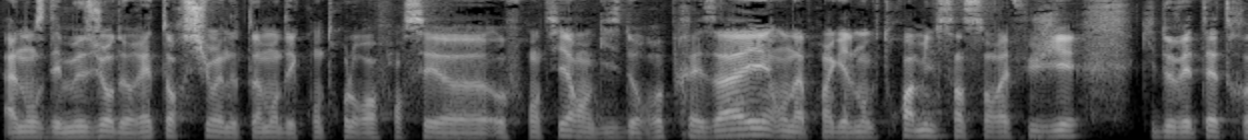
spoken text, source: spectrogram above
annonce des mesures de rétorsion et notamment des contrôles renforcés euh, aux frontières en guise de représailles. On apprend également que 3500 réfugiés qui devaient être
